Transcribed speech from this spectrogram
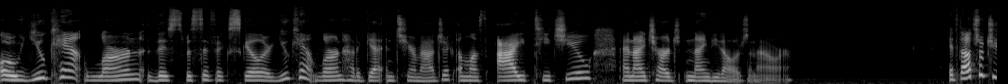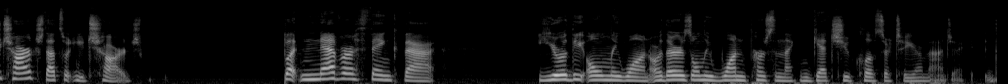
oh you can't learn this specific skill or you can't learn how to get into your magic unless i teach you and i charge $90 an hour. If that's what you charge that's what you charge. But never think that you're the only one or there is only one person that can get you closer to your magic. Th-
